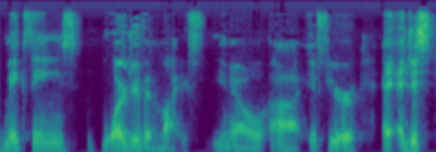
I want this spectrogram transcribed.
make things larger than life. You know, uh, if you're and, and, just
